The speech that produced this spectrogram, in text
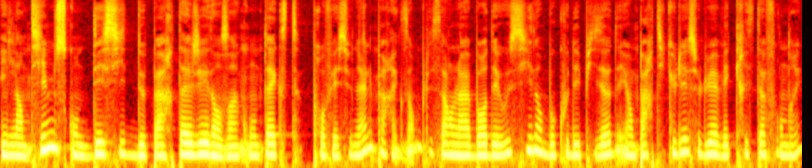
et l'intime, ce qu'on décide de partager dans un contexte professionnel, par exemple. Et ça, on l'a abordé aussi dans beaucoup d'épisodes, et en particulier celui avec Christophe André,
